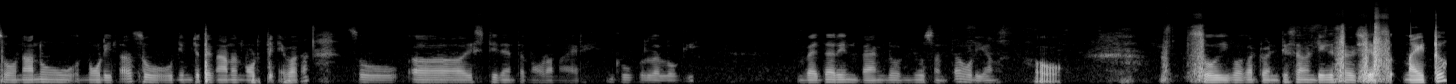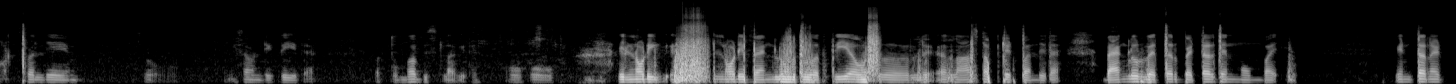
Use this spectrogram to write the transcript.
ಸೊ ನಾನು ನೋಡಿಲ್ಲ. ಸೊ ನಿಮ್ಮ ಜೊತೆ ನಾನು ನೋಡ್ತೀನಿ ಇವಾಗ. ಸೊ ಎಷ್ಟಿದೆ ಅಂತ ನೋಡೋಣ ಇರಿ. ಗೂಗಲಲ್ಲಿ ಹೋಗಿ. ವೆದರ್ ಇನ್ ಬ್ಯಾಂಗ್ಳೂರ್ ನ್ಯೂಸ್ ಅಂತ ಹೊಡಿಯೋಣ. ಓ ಸೊ ಇವಾಗ twenty seven degree Celsius night twelve AM seven degree ಇದೆ. ಬಟ್ ತುಂಬ ಬಿಸಿಲಾಗಿದೆ. ಓಹೋ. ಇಲ್ಲಿ ನೋಡಿ ಇಲ್ಲಿ ನೋಡಿ Bengaluru three hours last update ಬಂದಿದೆ. Bangalore weather better then Mumbai internet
